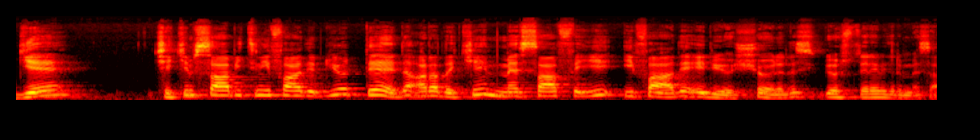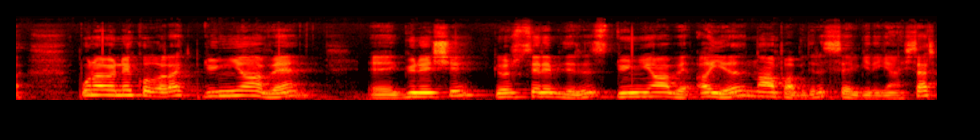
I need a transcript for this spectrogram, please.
G çekim sabitini ifade ediyor. D de aradaki mesafeyi ifade ediyor. Şöyle de gösterebilirim mesela. Buna örnek olarak dünya ve e, güneşi gösterebiliriz. Dünya ve ayı ne yapabiliriz sevgili gençler?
